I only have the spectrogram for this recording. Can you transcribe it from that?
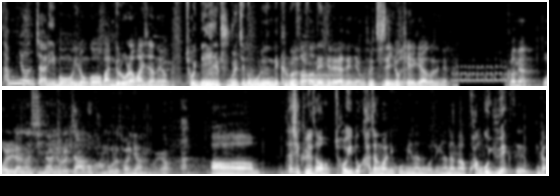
3년짜리 뭐 이런 거 만들어 오라고 하시잖아요. 네. 저 내일 죽을지도 모르는데 그걸 써서 내드려야 되냐고. 저 진짜 이렇게 네. 얘기하거든요. 그러면 원래는 시나리오를 짜고 광고를 설계하는 거예요? 아, 사실 그래서 저희도 가장 많이 고민하는 것 중에 하나가 광고 UX, 그러니까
